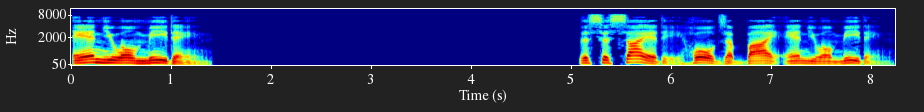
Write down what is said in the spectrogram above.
Annual meeting. The Society holds a bi-annual meeting,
